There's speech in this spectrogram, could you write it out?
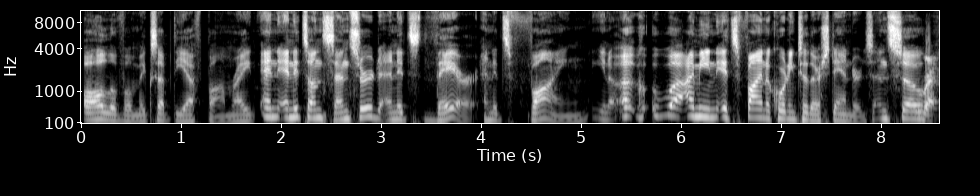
all of them except the f bomb, right? And and it's uncensored and it's there and it's fine. You know, uh, well, I mean, it's fine according to their standards. And so right.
